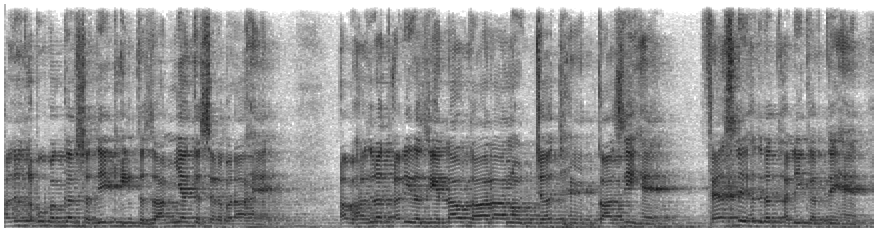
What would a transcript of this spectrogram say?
حضرت ابو بکر صدیق انتظامیہ کے سربراہ ہیں۔ اب حضرت علی رضی اللہ تعالیٰ عنہ جج ہیں، قاضی ہیں، فیصلے حضرت علی کرتے ہیں۔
